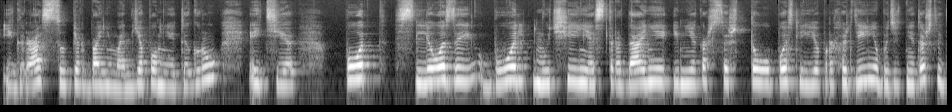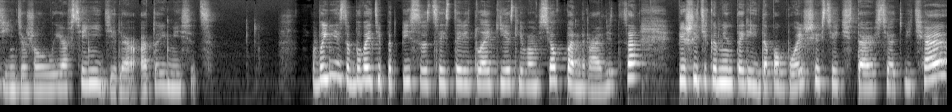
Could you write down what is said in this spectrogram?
игра Супер Баннимен. Я помню эту игру, эти пот, слезы, боль, мучения, страдания, и мне кажется, что после ее прохождения будет не то что день тяжелый, а все неделя, а то и месяц. Вы не забывайте подписываться и ставить лайки, если вам все понравится. Пишите комментарии да побольше, все читаю, все отвечаю.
